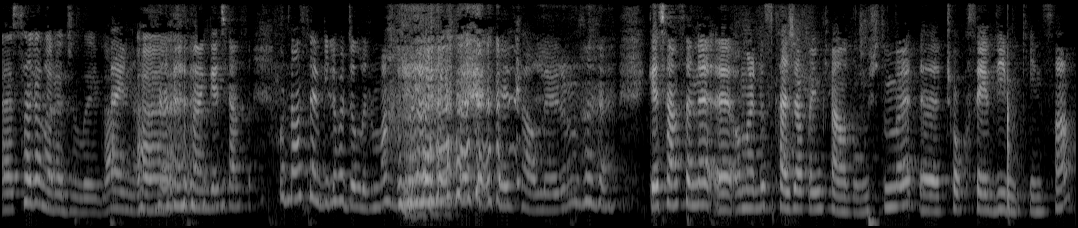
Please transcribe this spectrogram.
E, Selen aracılığıyla. Aynen. ben geçen sene buradan sevgili hocalarıma el sallıyorum. geçen sene e, onlarda staj yapma imkanı bulmuştum ve e, çok sevdiğim iki insan.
